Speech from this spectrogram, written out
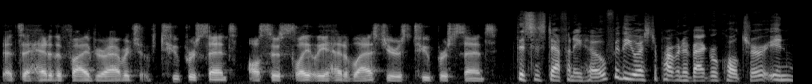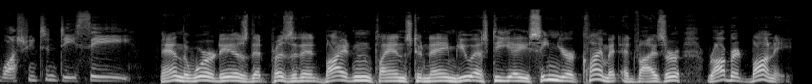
That's ahead of the five year average of 2%, also slightly ahead of last year's 2%. This is Stephanie Ho for the U.S. Department of Agriculture in Washington, D.C. And the word is that President Biden plans to name USDA Senior Climate Advisor Robert Bonnie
